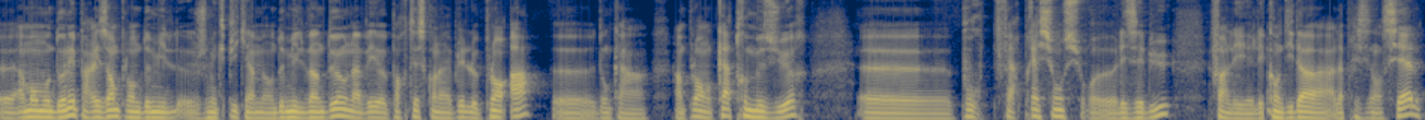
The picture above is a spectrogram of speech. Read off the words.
Euh, à un moment donné, par exemple, en 2000, je m'explique, hein, mais en 2022, on avait porté ce qu'on appelé le plan A, euh, donc un, plan en quatre mesures pour faire pression sur les élus, enfin les, candidats à la présidentielle.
